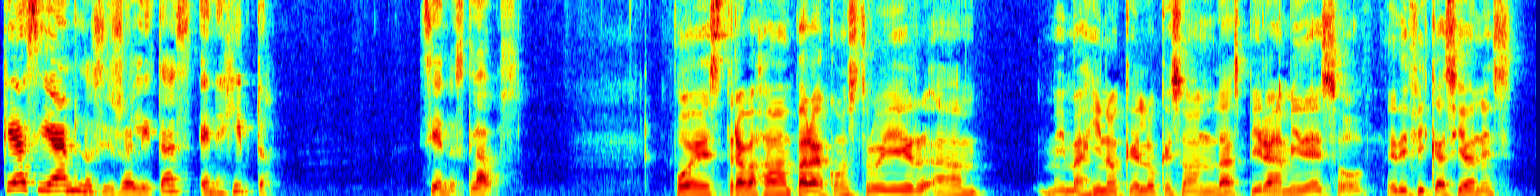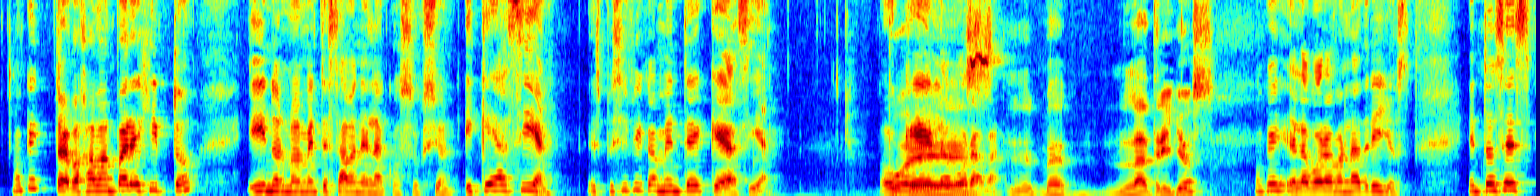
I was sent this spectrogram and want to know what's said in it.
¿Qué hacían los israelitas en Egipto? Siendo esclavos. Pues trabajaban para construir, me imagino que lo que son las pirámides o edificaciones. ¿Ok? Trabajaban para Egipto y normalmente estaban en la construcción. ¿Y qué hacían? Específicamente, ¿qué hacían? ¿O pues, qué elaboraban? eh, ladrillos. ¿Ok? Elaboraban ladrillos. Entonces,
